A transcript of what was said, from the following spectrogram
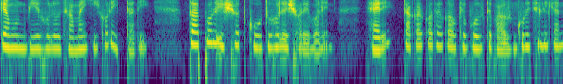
কেমন বিয়ে হলো, জামাই কী করে, ইত্যাদি। তারপর ঈশ্বর কৌতূহলের স্বরে বলেন হ্যাঁ রে, টাকার কথা কাউকে বলতে বারণ করেছিলি কেন?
